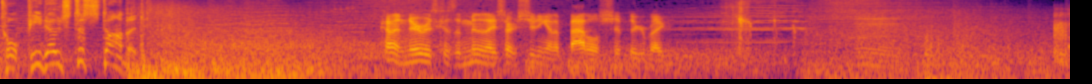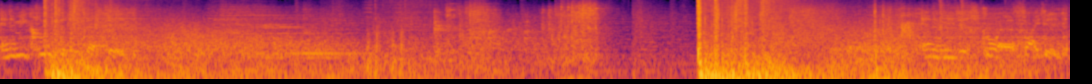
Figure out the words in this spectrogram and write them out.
Torpedoes to starboard. I'm kind of nervous because the minute I start shooting at a battleship, they're gonna be like, detected. Enemy cruiser detected. Sighted.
